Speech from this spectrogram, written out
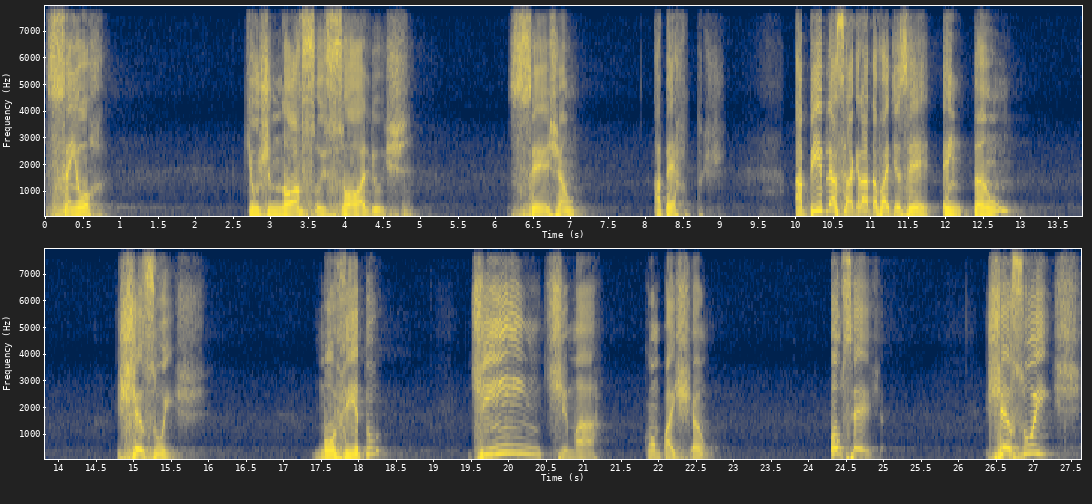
Senhor, que os nossos olhos sejam abertos. A Bíblia Sagrada vai dizer: então Jesus, movido de íntima compaixão, ou seja, Jesus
